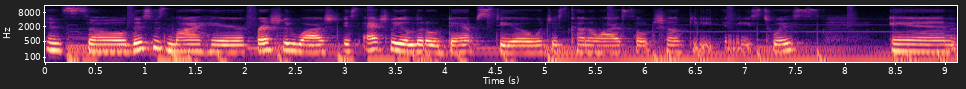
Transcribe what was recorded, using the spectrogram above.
And so this is my hair, freshly washed. It's actually a little damp still, which is kind of why it's so chunky in these twists. And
